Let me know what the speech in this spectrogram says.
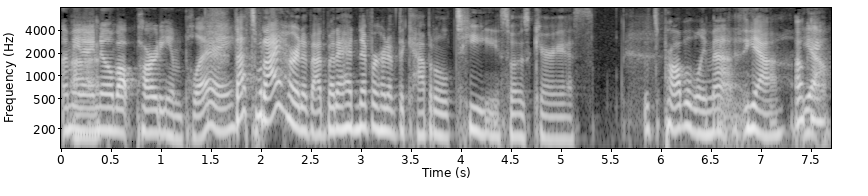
I mean, I know about party and play. That's what I heard about, but I had never heard of the capital T, so I was curious. It's probably meth. Yeah. Okay. Yeah.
